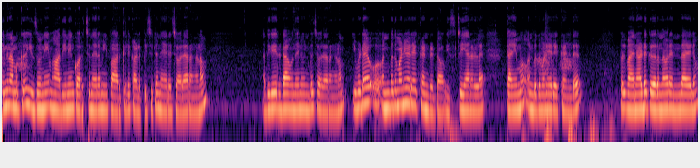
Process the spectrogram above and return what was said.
ഇനി നമുക്ക് ഹിസുവിനെയും ഹാദീനെയും കുറച്ച് നേരം ഈ പാർക്കിൽ കളിപ്പിച്ചിട്ട് നേരെ ചോര ഇറങ്ങണം. അധികം ഇരുടാവുന്നതിന് മുൻപ് ചുരം ഇറങ്ങണം. ഇവിടെ ഒൻപത് മണി വരെയൊക്കെ ഉണ്ട് കേട്ടോ വിസിറ്റ് ചെയ്യാനുള്ള ടൈം ഒൻപത് മണി വരെയൊക്കെ ഉണ്ട്. അപ്പോൾ വയനാട് കയറുന്നവർ എന്തായാലും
